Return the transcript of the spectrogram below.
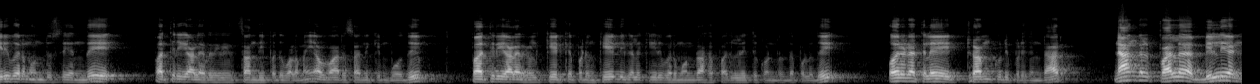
இருவரும் ஒன்று சேர்ந்து பத்திரிகையாளர்களை சந்திப்பது வழமை. அவ்வாறு சந்திக்கும் போது பத்திரிகையாளர்கள் கேட்கப்படும் கேள்விகளுக்கு இருவரும் ஒன்றாக பதிலளித்துக் கொண்டிருந்த பொழுது ஒரு இடத்திலே ட்ரம்ப் குறிப்பிடுகின்றார் நாங்கள் பல பில்லியன்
